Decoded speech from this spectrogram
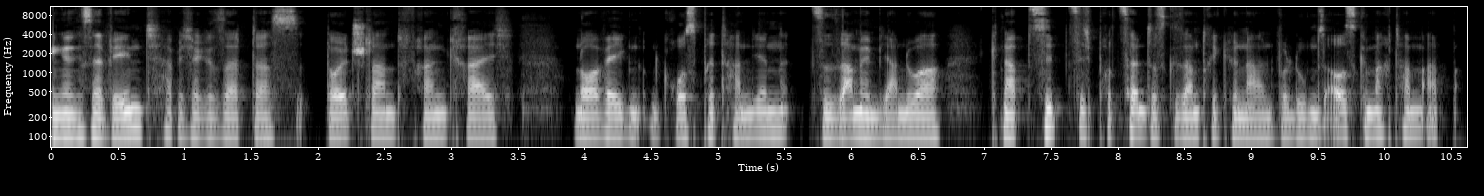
Eingangs erwähnt habe ich ja gesagt, dass Deutschland, Frankreich, Norwegen und Großbritannien zusammen im Januar knapp 70 Prozent des gesamtregionalen Volumens ausgemacht haben ab,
